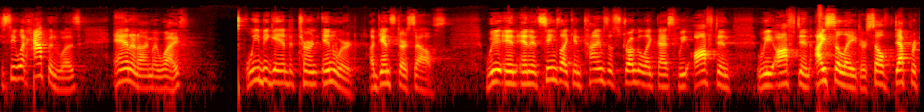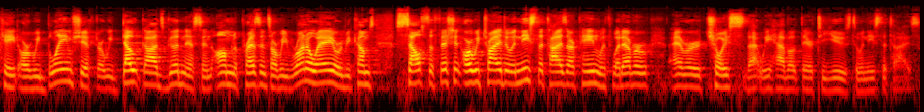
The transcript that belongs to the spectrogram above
You see, what happened was, Ann and I, my wife, we began to turn inward against ourselves. We, and, and it seems like in times of struggle like this, we often we often isolate or self deprecate, or we blame shift, or we doubt God's goodness and omnipresence, or we run away, or we become self sufficient, or we try to anesthetize our pain with whatever, whatever choice that we have out there to use to anesthetize.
